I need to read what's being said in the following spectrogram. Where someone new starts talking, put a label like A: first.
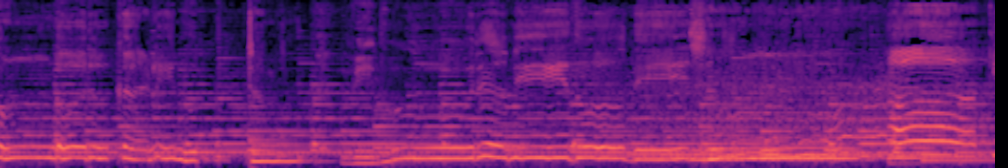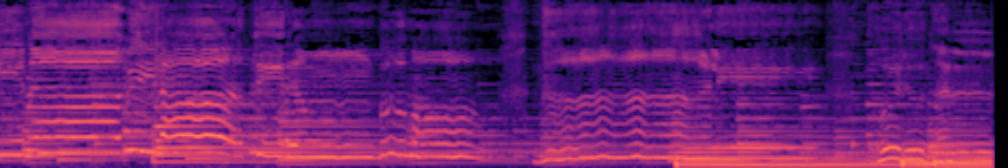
A: കൊണ്ടൊരു കളിമുറ്റം വിദൂരമേതോ ദേശം. ആക്കിനാവിലാർത്തിരമ്പുമോ നാളെ ഒരു നല്ല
